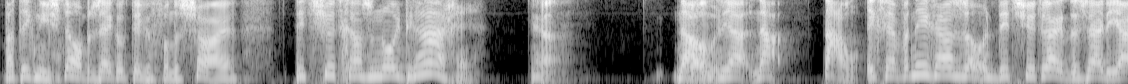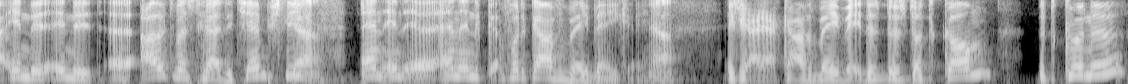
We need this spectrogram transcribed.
wat ik niet snap, dat zei ik ook tegen Van der Sar. Dit shirt gaan ze nooit dragen. Ja. Nou, Want? ja, nou, nou, ik zei, wanneer gaan ze nou dit shirt dragen? Dan zeiden ja, in de, in de eh, uitwedstrijden Champions League Ja. en, in, eh, en in de, voor de KNVB-beker. ja. Ik zei, ja, ja KNVB, dus, dus dat kan, het kunnen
